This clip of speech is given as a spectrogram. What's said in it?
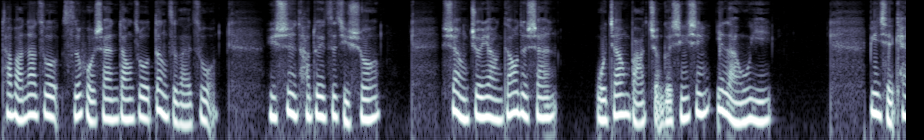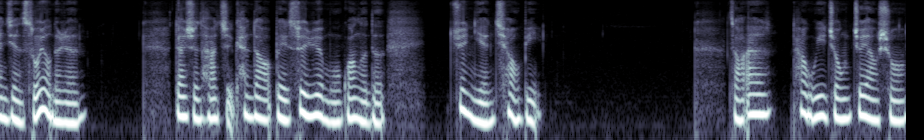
他把那座死火山当作凳子来坐。于是他对自己说：‘像这样高的山，我将把整个行星一览无遗，并且看见所有的人。’但是他只看到被岁月磨光了的峻岩峭壁。”早安，他无意中这样说。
